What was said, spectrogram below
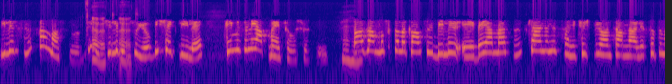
bilirsiniz, almazsınız. Değil evet, Kirli bir evet. suyu bir şekliyle temizini yapmaya çalışırsınız. Hı hı. Bazen musluktan akan suyu belir, e, beğenmezsiniz. Kendiniz hani çeşitli yöntemlerle satın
